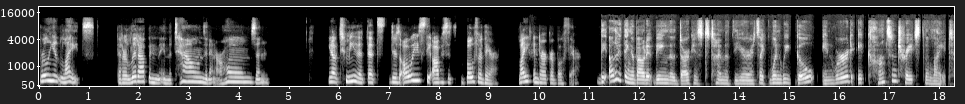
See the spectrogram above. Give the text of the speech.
brilliant lights that are lit up in in the towns and in our homes and you know, to me that that's there's always the opposites. Both are there. Light and dark are both there. The other thing about it being the darkest time of the year, it's like when we go inward, it concentrates the light.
